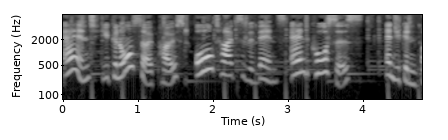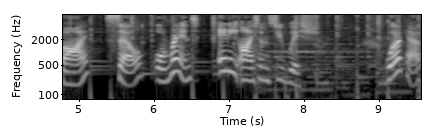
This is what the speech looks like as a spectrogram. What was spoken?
And you can also post all types of events and courses, and you can buy, sell, or rent any items you wish. WorkApp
